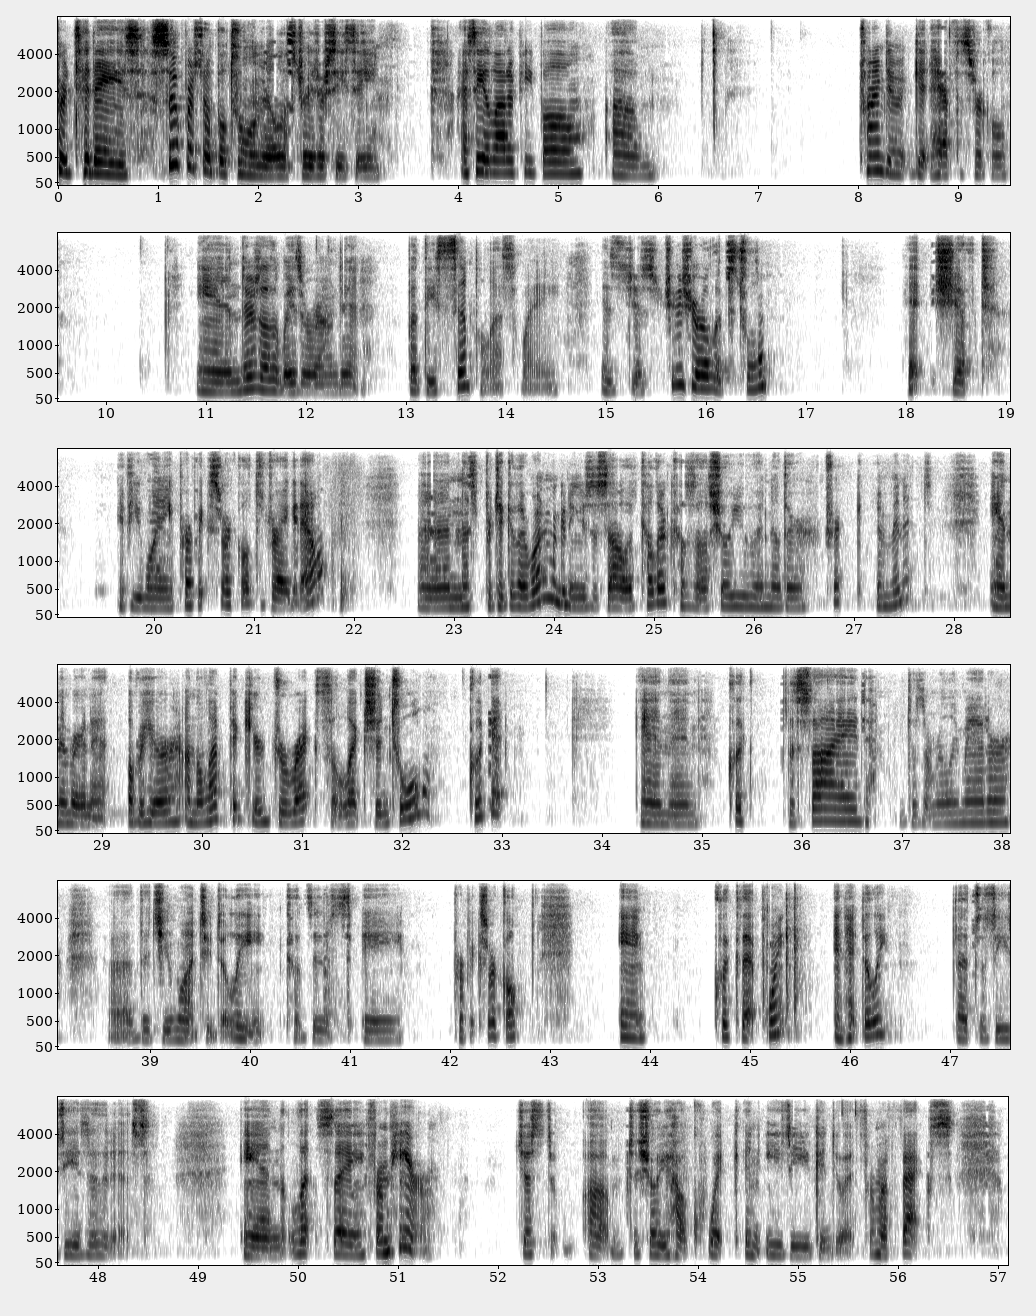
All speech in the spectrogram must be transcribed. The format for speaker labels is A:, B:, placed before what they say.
A: for today's super simple tool in Illustrator CC. I see a lot of people um, trying to get half a circle and there's other ways around it but the simplest way is just choose your ellipse tool hit shift if you want a perfect circle to drag it out and this particular one we're going to use a solid color because I'll show you another trick in a minute. And then we're going to over here on the left pick your direct selection tool click it and then click the side. It doesn't really matter uh, that you want to delete because it's a perfect circle. And click that point and hit delete. That's as easy as it is. And let's say from here just um, to show you how quick and easy you can do it from effects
